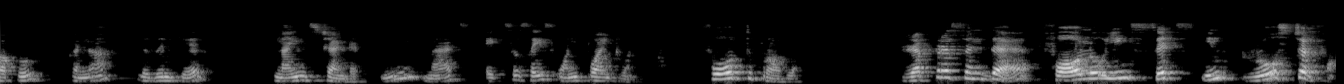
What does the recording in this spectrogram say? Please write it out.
Papu, Kanna, listen here. Ninth standard in maths exercise 1.1. Fourth problem. Represent the following sets in roster form.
